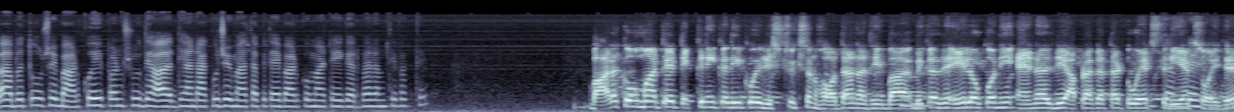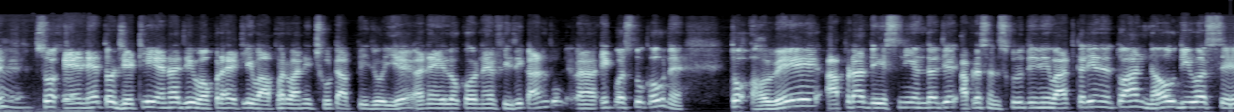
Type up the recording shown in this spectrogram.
બાબતો છે બાળકોએ પણ શું ધ્યાન રાખવું જોઈએ માતા પિતાએ બાળકો માટે ગરબા રમતી વખતે? બાળકો માટે ટેકનિકલી કોઈ રિસ્ટ્રિક્શન હોતા નથી. બીકોઝ એ લોકોની એનર્જી આપણા કરતા ટુ એક્સ થ્રી એક્સ હોય છે. સો એને તો જેટલી એનર્જી વપરાય એટલી વાપરવાની છૂટ આપવી જોઈએ અને એ લોકોને ફિઝિક કારણ એક વસ્તુ કહું ને તો હવે આપણા દેશની અંદર જે આપણે સંસ્કૃતિની વાત કરીએ ને, તો આ નવ દિવસ છે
